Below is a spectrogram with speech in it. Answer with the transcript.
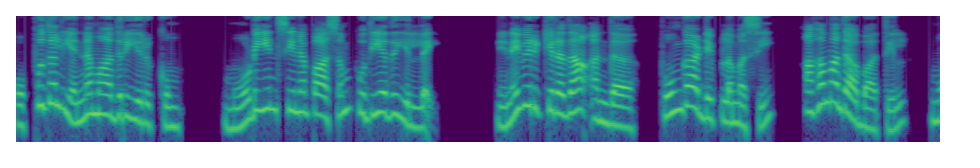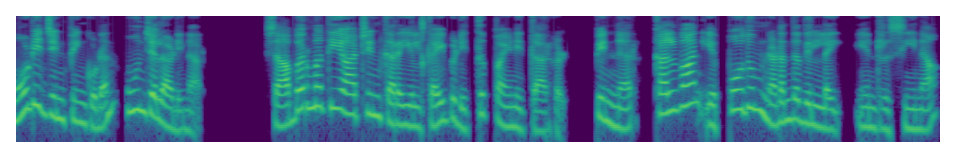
ஒப்புதல் என்ன மாதிரி இருக்கும்? மோடியின் சீனபாசம் புதியது இல்லை. நினைவிருக்கிறதா அந்த பூங்கா டிப்ளமசி? அகமதாபாத்தில் மோடி ஜின்பிங்குடன் ஊஞ்சலாடினார். சாபர்மதி ஆற்றின் கரையில் கைபிடித்துப் பயணித்தார்கள். பின்னர் கல்வான் எப்போதும் நடந்ததில்லை என்று சீனா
